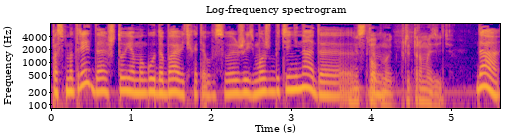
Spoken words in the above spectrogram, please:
посмотреть, да, что я могу добавить хотя бы в свою жизнь. Может быть, и не надо. Не стопнуть, прям... притормозить. Да,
